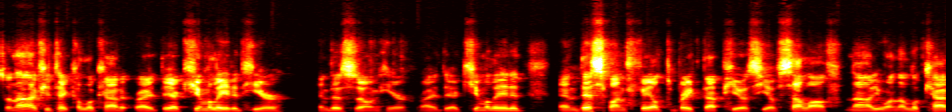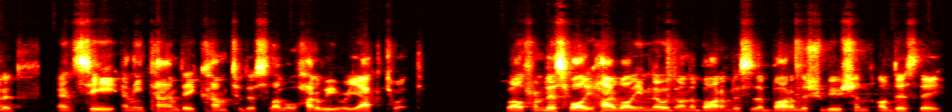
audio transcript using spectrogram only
So now if you take a look at it, right, they accumulated here in this zone here, right? They accumulated and this one failed to break that POC of sell-off. Now you want to look at it and see anytime they come to this level, how do we react to it? Well, from this volume, high volume node on the bottom, this is a bottom distribution of this day,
